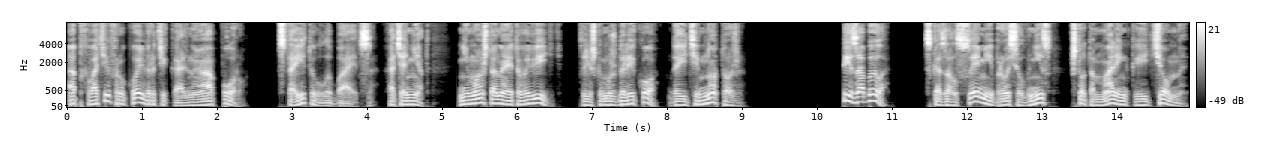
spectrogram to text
обхватив рукой вертикальную опору. Стоит и улыбается. Хотя нет, не может она этого видеть. Слишком уж далеко, да и темно тоже. «Ты забыла», — сказал Сэмми и бросил вниз что-то маленькое и темное.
